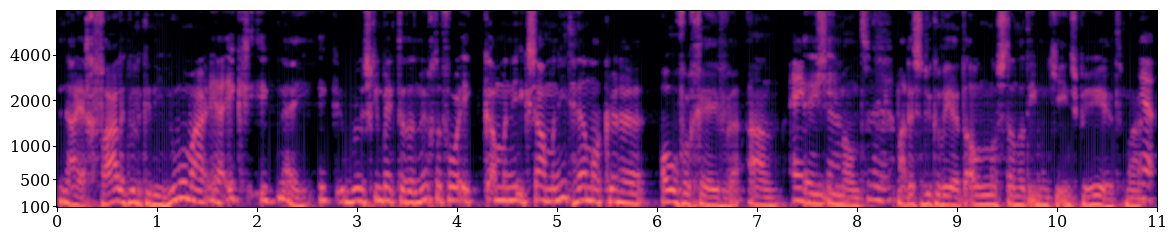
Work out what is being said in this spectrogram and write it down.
Nou ja, gevaarlijk wil ik het niet noemen. Maar ja, ik, ik, nee, ik, misschien ben ik er nuchter voor. Ik, kan me niet, ik zou me niet helemaal kunnen overgeven aan één iemand. Nee. Maar dat is natuurlijk weer het anders dan dat iemand je inspireert. Maar Ja.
